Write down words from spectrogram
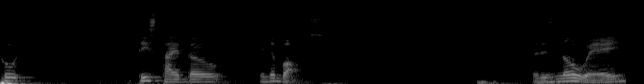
put this title in the box? There is no way,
